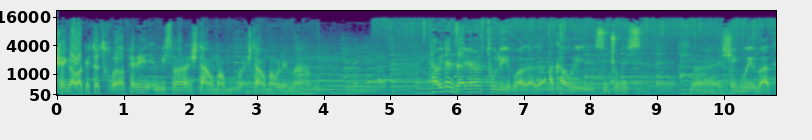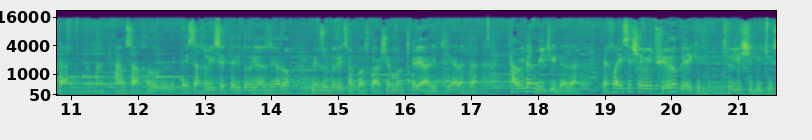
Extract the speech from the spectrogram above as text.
ჩვენ გავაკეთოთ ყველაფერი მისმა შთაუმავლებმა. თავიდან ძალიან რთული იყო აკაური სიჩუმის შეგუება. აქ ამ სახლ ეს სახლი ისეთ ტერიტორიაზეა რომ მეზობელი წარკავს გარშემო ტყე არის თრიანად და თავიდან მიჭირდა და ეხლა ისე შევეჩვიე რომ პირიქით თბილისში ბიჭის.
